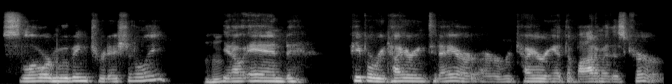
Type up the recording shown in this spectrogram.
slower moving traditionally. Mm-hmm. You know, and people retiring today are, are retiring at the bottom of this curve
